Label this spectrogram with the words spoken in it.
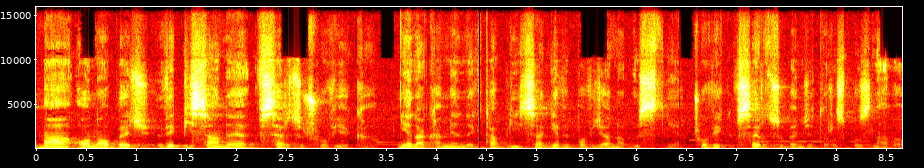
ma ono być wypisane w sercu człowieka, nie na kamiennych tablicach, nie wypowiedziane ustnie. Człowiek w sercu będzie to rozpoznawał.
